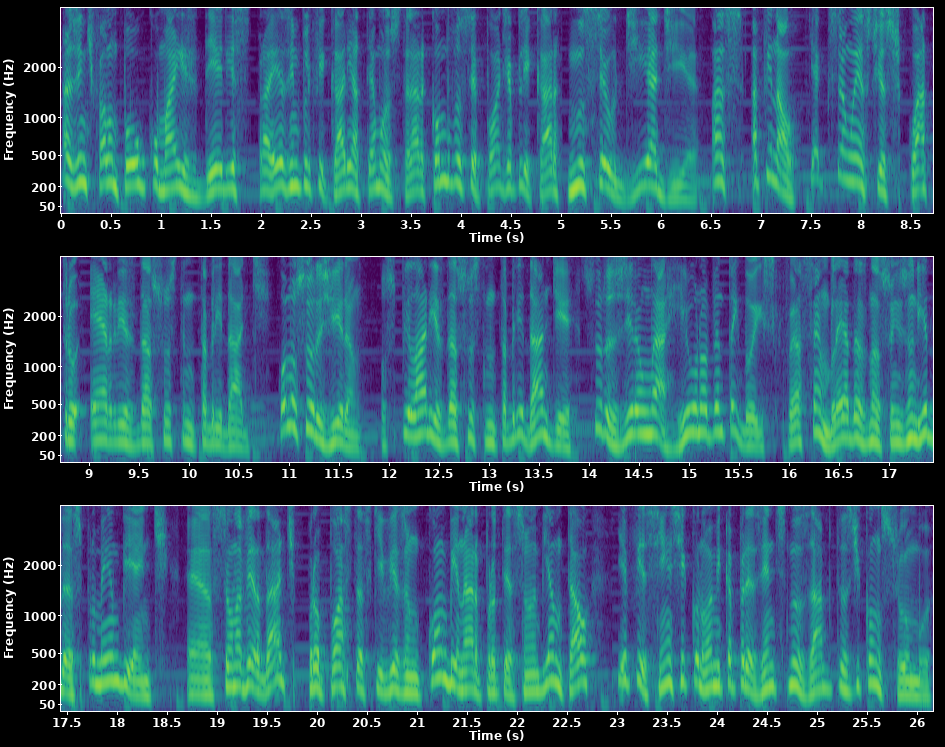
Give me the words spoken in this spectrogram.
a gente fala um pouco mais deles para exemplificar e até mostrar como você pode aplicar no seu dia a dia. Mas, afinal, o que, é que são estes quatro R's da sustentabilidade? Como surgiram? Os pilares da sustentabilidade surgiram na Rio 92, que foi a Assembleia das Nações Unidas para o Meio Ambiente. É, são, na verdade, propostas que visam combinar proteção ambiental e eficiência econômica presentes nos hábitos de consumo.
